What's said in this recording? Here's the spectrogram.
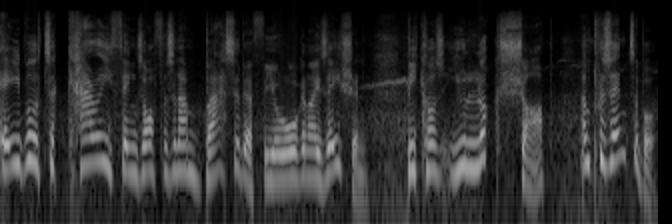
able to carry things off as an ambassador for your organization because you look sharp and presentable.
